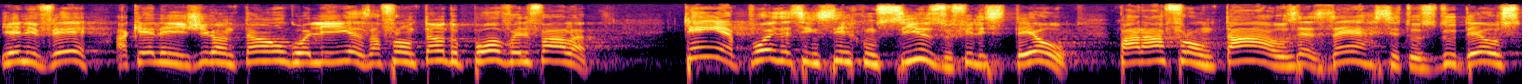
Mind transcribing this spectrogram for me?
e ele vê aquele gigantão Golias afrontando o povo, ele fala: Quem é, pois, esse incircunciso filisteu para afrontar os exércitos do Deus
